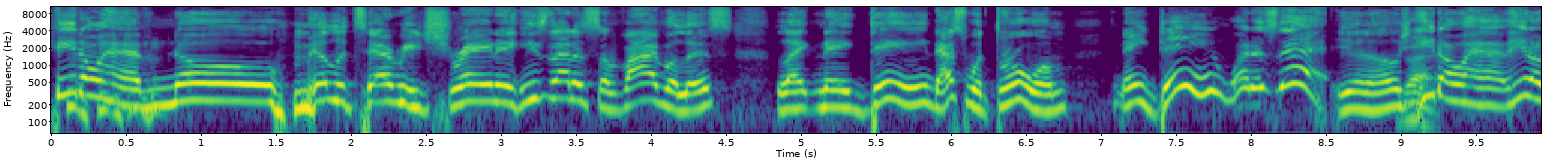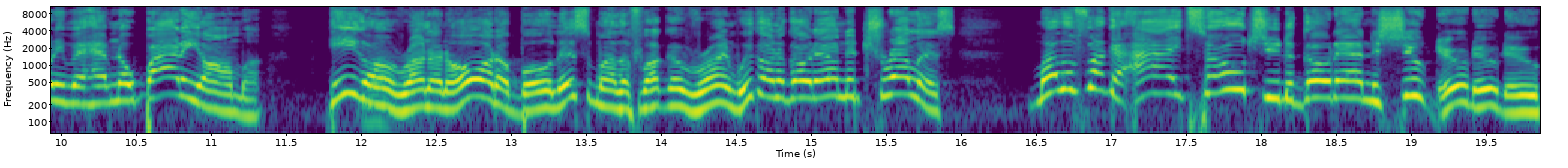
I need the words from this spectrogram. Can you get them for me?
he don't have no military training. He's not a survivalist like Nadine. That's what threw him. Nadine, what is that? You know, he don't have, he don't even have no body armor. He gonna run an audible. This motherfucker run. We're gonna go down the trellis. Motherfucker, I told you to go down the chute. Do do do.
